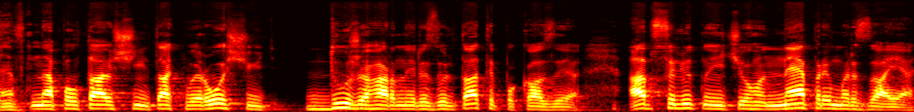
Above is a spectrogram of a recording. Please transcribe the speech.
е, на Полтавщині так вирощують. Дуже гарні результати показує. Абсолютно нічого не примерзає.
